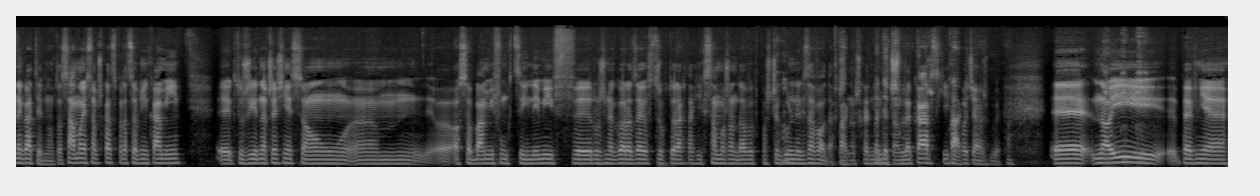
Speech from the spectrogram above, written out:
negatywną. To samo jest na przykład z pracownikami, którzy jednocześnie są um, osobami funkcyjnymi w różnego rodzaju strukturach takich samorządowych w poszczególnych zawodach, tak. czy na przykład nie wiem, lekarskich tak. chociażby. Tak. E, no i pewnie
